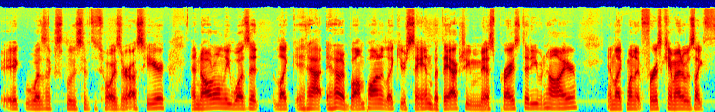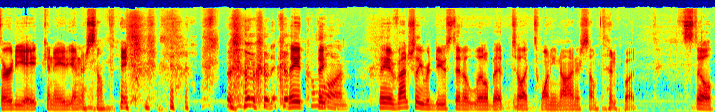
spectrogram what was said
It was exclusive to Toys R Us here, and not only was it like it had it had a bump on it, like you're saying, but they actually mispriced it even higher. And like when it first came out, it was like 38 Canadian or something. they- Come they- on. They eventually reduced it a little bit to like 29 or something, but still,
